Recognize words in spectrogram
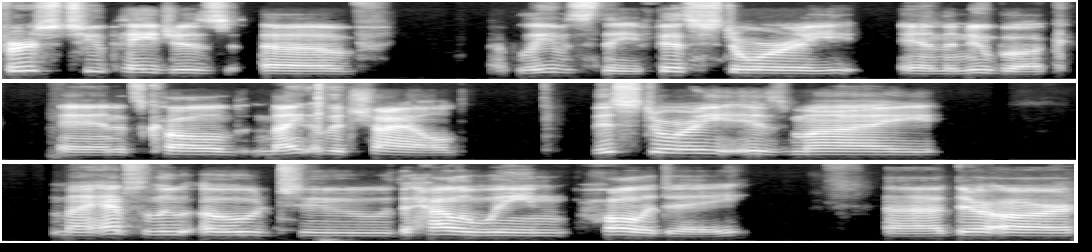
first two pages of i believe it's the fifth story in the new book and it's called night of the child. This story is my my absolute ode to the Halloween holiday. Uh, there are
